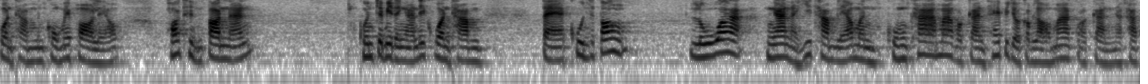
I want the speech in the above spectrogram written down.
ควรทำมันคงไม่พอแล้ว เพราะถึงตอนนั้น คุณจะมีแต่งานที่ควรทำแต่คุณจะต้องรู้ว่างานไหนที่ทำแล้วมันคุ้มค่ามากกว่ากันให้ประโยชน์กับเรามากกว่ากันนะครับ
